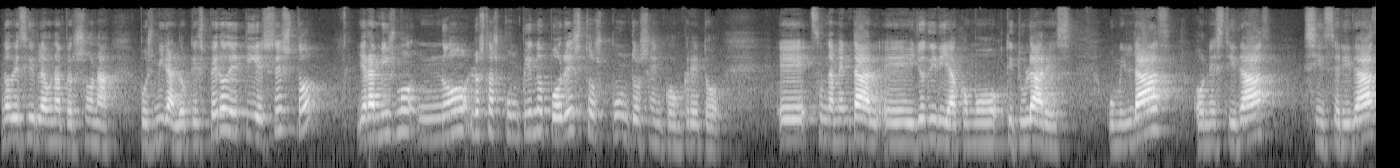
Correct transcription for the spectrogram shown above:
no decirle a una persona, pues mira, lo que espero de ti es esto, y ahora mismo no lo estás cumpliendo por estos puntos en concreto. Eh, fundamental, eh, yo diría como titulares, humildad, honestidad, sinceridad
